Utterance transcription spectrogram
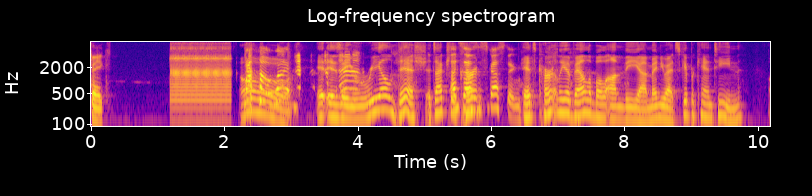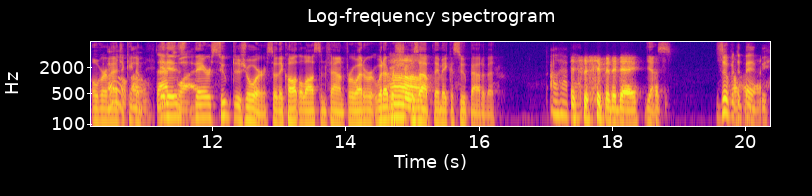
fake. Oh, what? It is a real dish. It's actually That sounds current. disgusting. It's currently available on the uh, menu at Skipper Canteen over at Magic Oh, Kingdom. oh, it that's is why. their soup du jour, so they call it the lost and found for whatever whatever shows Oh. up. They make a soup out of it. I'll have it. It's the soup of the day. Yes. Zupa de I'll have that. baby.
